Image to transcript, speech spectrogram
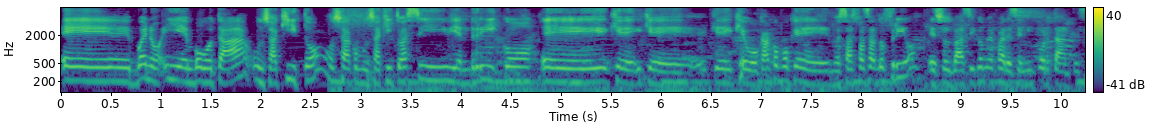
Eh, bueno, y en Bogotá un saquito, o sea, como un saquito así, bien rico, eh, que, que, que, que evoca como que no estás pasando frío, esos básicos me parecen importantes.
